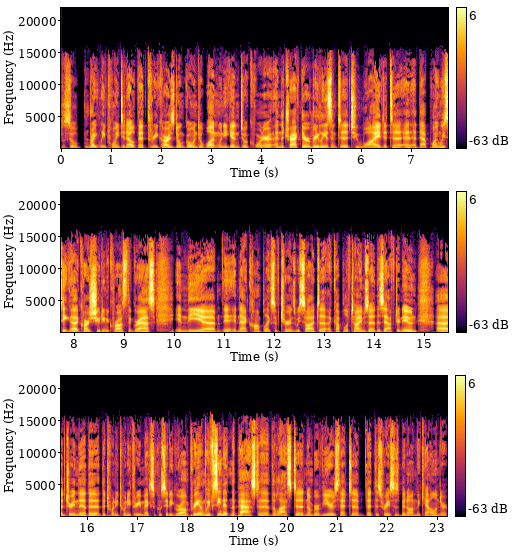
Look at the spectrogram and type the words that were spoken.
so rightly pointed out, that three cars don't go into one when you get into a corner, and the track there really isn't uh, too wide at, uh, at, at that point. We see cars shooting across the grass in the in that complex of turns. We saw it a couple of times this afternoon during the, the the 2023 Mexico City Grand Prix, and we've seen it in the past, the last number of years that that this race has been on the calendar.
